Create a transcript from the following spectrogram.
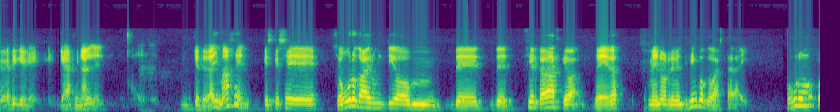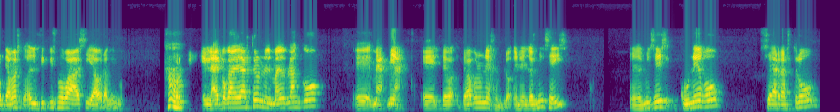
Es decir, que, que- que al final eh, que te da imagen. Que es que se, seguro que va a haber un tío mm, de, de cierta edad, que va, de edad menor de 25, que va a estar ahí. Seguro, porque además el ciclismo va así ahora mismo. En la época de Astro, en el maillot blanco, eh, mira, mira, eh, te, te voy a poner un ejemplo. En el 2006, en el 2006, Cunego se arrastró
